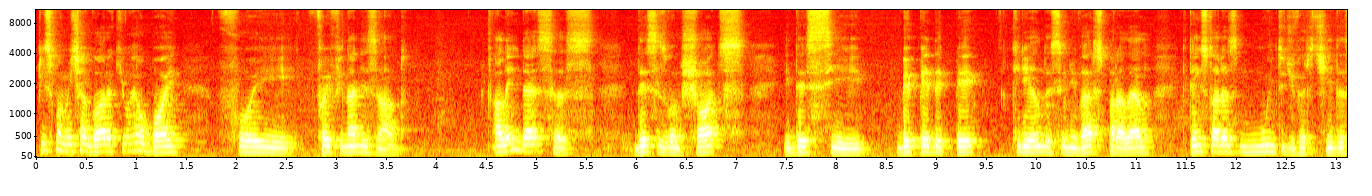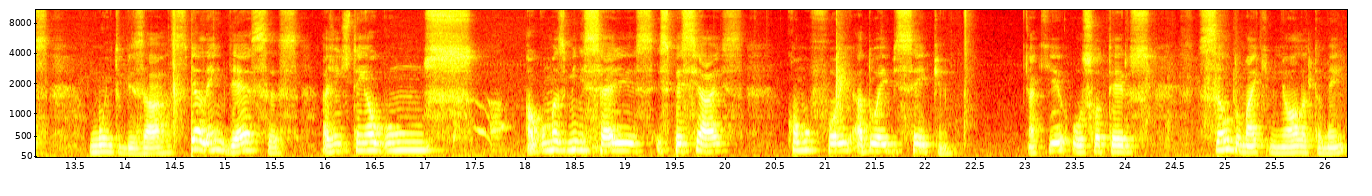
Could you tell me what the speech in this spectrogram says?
principalmente agora que o Hellboy foi, foi finalizado. Além dessas desses one-shots e desse BPDP criando esse universo paralelo que tem histórias muito divertidas, muito bizarras. E além dessas, a gente tem alguns algumas minisséries especiais, como foi a do Abe Sapien. Aqui os roteiros são do Mike Mignola também,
